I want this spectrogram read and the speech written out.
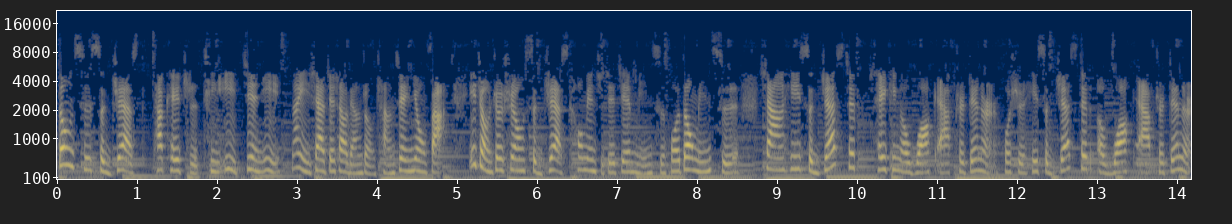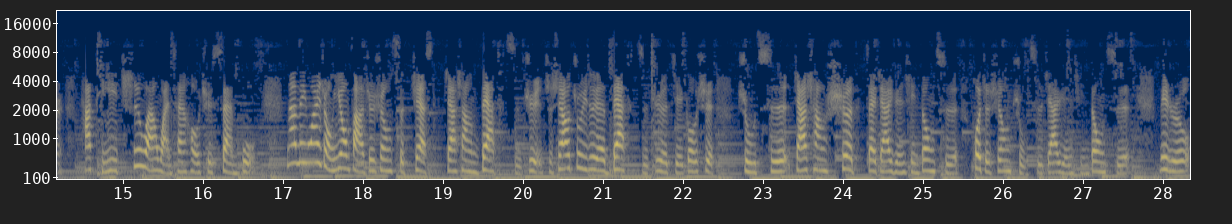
动词 suggest 它可以指提议、建议。那以下介绍两种常见用法，一种就是用 suggest 后面直接接名词或动名词，像 he suggested taking a walk after dinner，或是 he suggested a walk after dinner，他提议吃完晚餐后去散步。那另外一种用法就是用 suggest 加上 that 子句，只是要注意这个 that 子句的结构是主词加上 should 再加原形动词，或者是用主词加原形动词。例如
